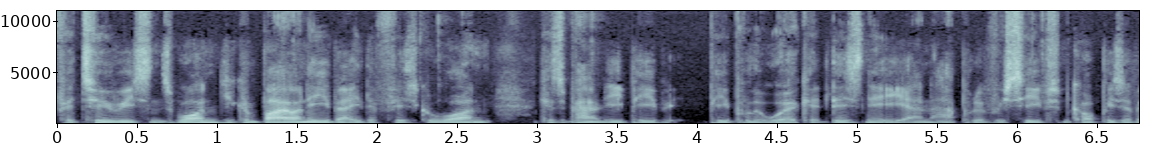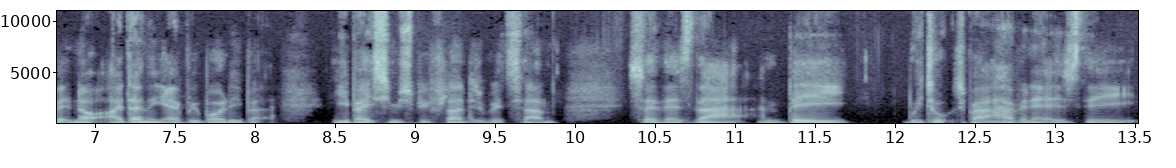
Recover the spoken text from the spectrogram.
for two reasons. One, you can buy on eBay the physical one because apparently people people that work at Disney and Apple have received some copies of it. Not, I don't think everybody, but eBay seems to be flooded with some. So there's that. And B, we talked about having it as the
